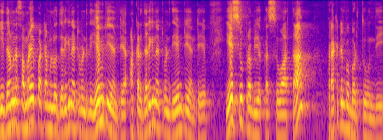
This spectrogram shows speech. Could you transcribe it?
ఈ ధర్మన సమరయపట్టణంలో జరిగినటువంటిది ఏమిటి అంటే అక్కడ జరిగినటువంటిది ఏమిటి అంటే యేసు ప్రభు యొక్క సువార్త ప్రకటింపబడుతూ ఉంది.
